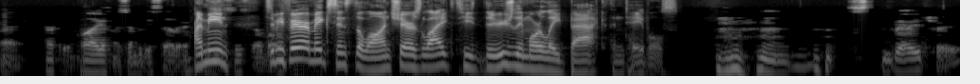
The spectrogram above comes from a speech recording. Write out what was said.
okay, well, I guess my sympathy's still there. I mean, still to be fair, it makes sense. The lawn chairs liked. He, they're usually more laid back than tables. Very true.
